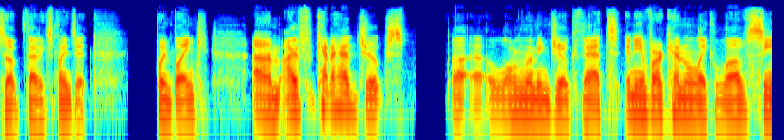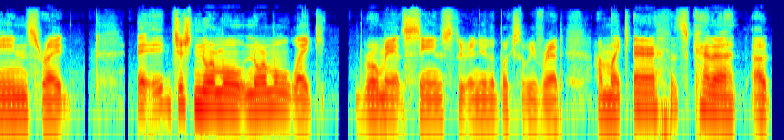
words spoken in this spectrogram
so that explains it point blank um i've kind of had jokes uh, a long running joke that any of our kind of like love scenes right it, it- just normal normal like romance scenes through any of the books that we've read i'm like eh that's kind of out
